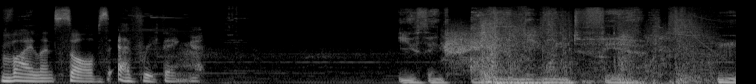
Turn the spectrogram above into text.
Violence solves everything. You think I am the one to fear? Hmm.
